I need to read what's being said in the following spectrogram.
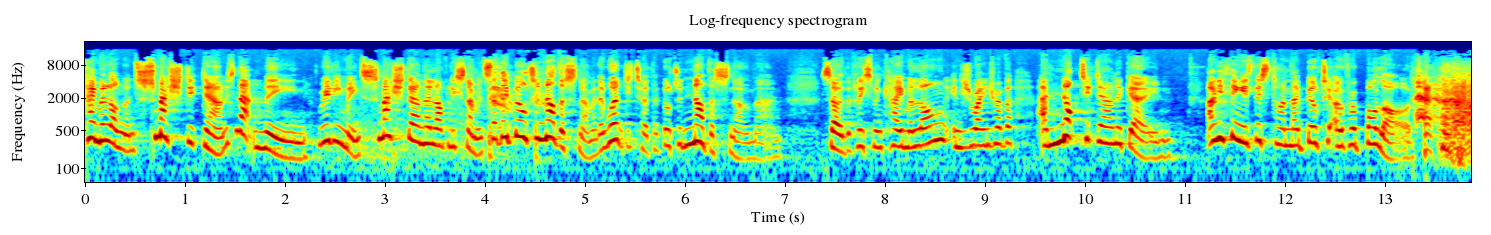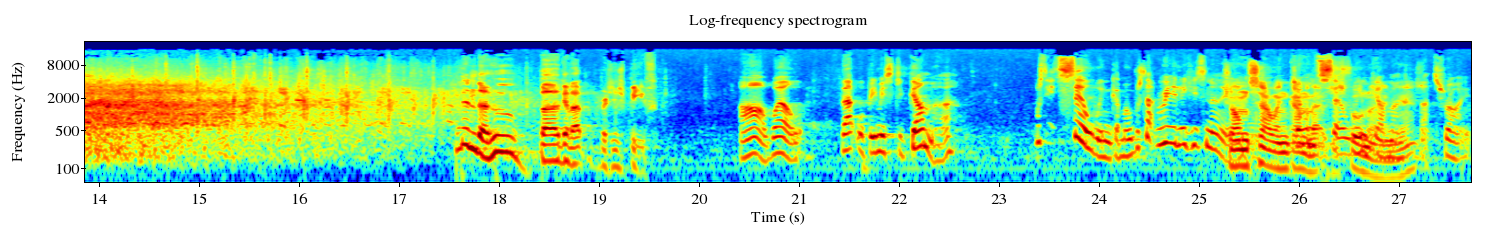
came along and smashed it down. Isn't that mean? Really mean. Smashed down their lovely snowman. So they built another snowman. They weren't deterred, they built another snowman. So the policeman came along in his Range Rover and knocked it down again. Only thing is, this time they built it over a bollard. Linda, who burgered up British beef? ah, well, that would be Mr. Gummer. Was it Selwyn Gummer? Was that really his name? John Selwyn Gummer, John that was his Selwyn full name, Gummer, yes. That's right.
